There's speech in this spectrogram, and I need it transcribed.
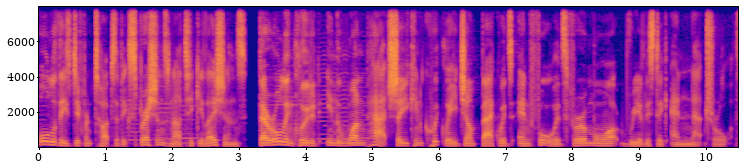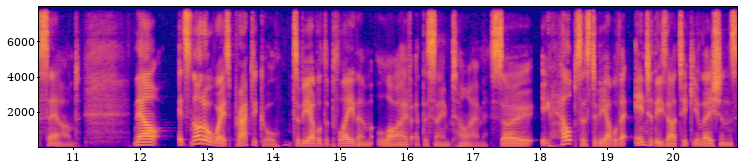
all of these different types of expressions and articulations, they're all included in the one patch so you can quickly jump backwards and forwards for a more realistic and natural sound. Now, it's not always practical to be able to play them live at the same time. So it helps us to be able to enter these articulations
